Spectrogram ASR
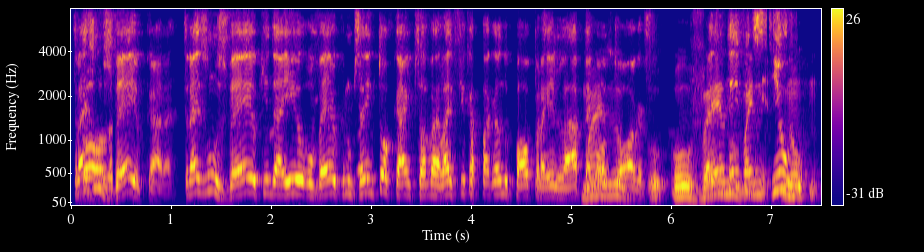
Traz uns velho, cara. Traz uns velho que daí o velho que não precisa nem tocar, a gente só vai lá e fica pagando pau para ele lá, pega autógrafo. O velho não vai, não,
